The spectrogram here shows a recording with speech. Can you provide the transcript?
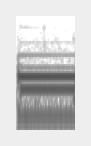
you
